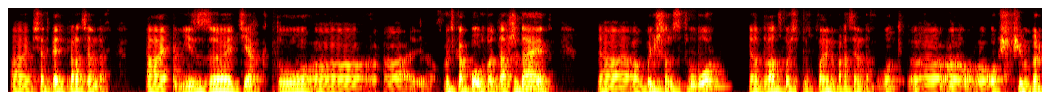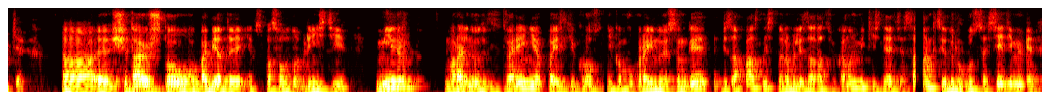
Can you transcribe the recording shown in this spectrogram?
55%. Из тех, кто хоть какого-то ожидает, большинство, 28,5% от общей выборки, считают, что победа им способна принести мир, моральное удовлетворение, поездки к родственникам в Украину и СНГ, безопасность, нормализацию экономики, снятие санкций, дружбу с соседями,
